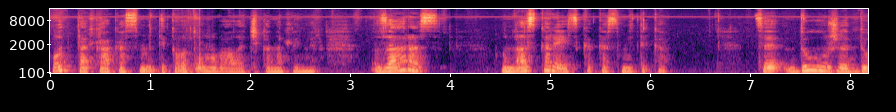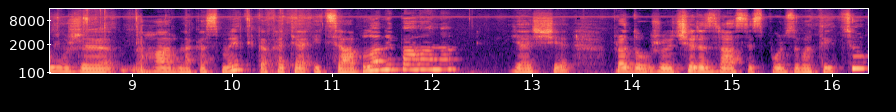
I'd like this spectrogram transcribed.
От така косметика, от умивалочка, наприклад. Зараз у нас корейська косметика. Це дуже-дуже гарна косметика, хоча і ця була непогана. Я ще продовжую через раз використовувати цю.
